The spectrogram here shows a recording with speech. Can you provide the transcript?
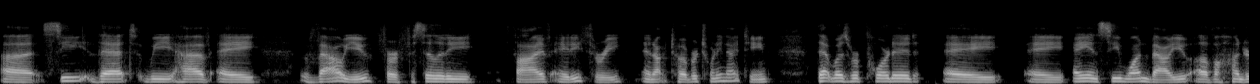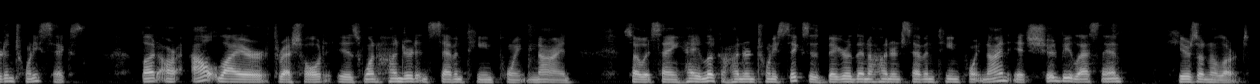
uh, see that we have a value for facility 583 in October 2019 that was reported a, a ANC1 value of 126, but our outlier threshold is 117.9. So it's saying, hey, look, 126 is bigger than 117.9. It should be less than. Here's an alert.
